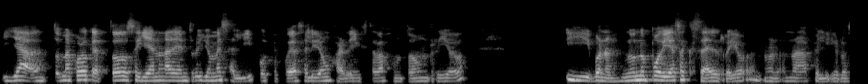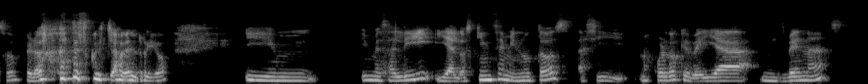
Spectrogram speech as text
Y ya, me acuerdo que todos seguían adentro y yo me salí porque podía salir a un jardín que estaba junto a un río y bueno, no, no podías acceder al río, no, no, era peligroso, pero se escuchaba el río. Y, y, me salí y a los 15 minutos, así, me acuerdo que veía mis venas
